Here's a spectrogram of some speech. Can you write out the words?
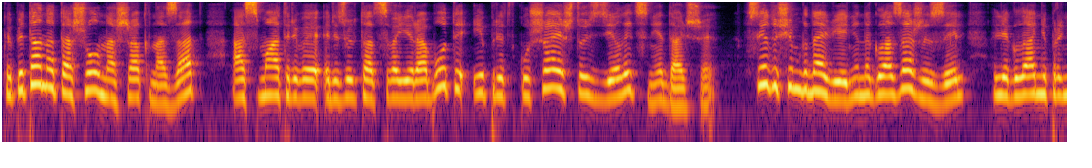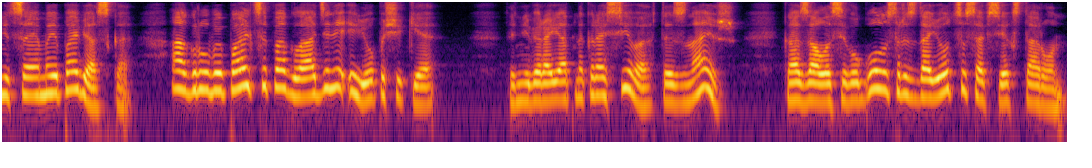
Капитан отошел на шаг назад, осматривая результат своей работы и предвкушая, что сделать с ней дальше. В следующее мгновение на глаза Жизель легла непроницаемая повязка, а грубые пальцы погладили ее по щеке. «Ты невероятно красива, ты знаешь?» Казалось, его голос раздается со всех сторон.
